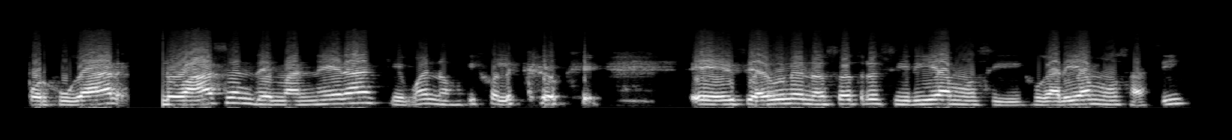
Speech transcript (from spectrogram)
por jugar, lo hacen de manera que, bueno, híjole, creo que eh, si alguno de nosotros iríamos y jugaríamos así,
